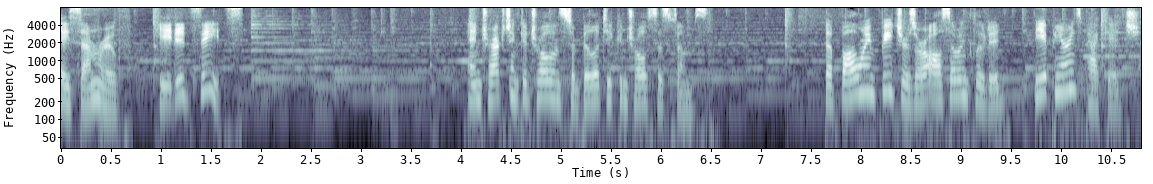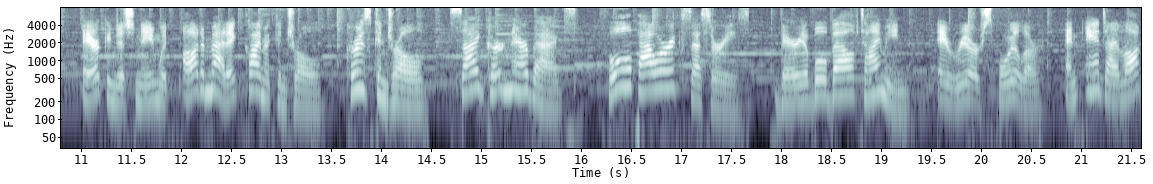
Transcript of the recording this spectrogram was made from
a sunroof, heated seats, and traction control and stability control systems. The following features are also included the appearance package, air conditioning with automatic climate control, cruise control, side curtain airbags, full power accessories, variable valve timing, a rear spoiler, an anti-lock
